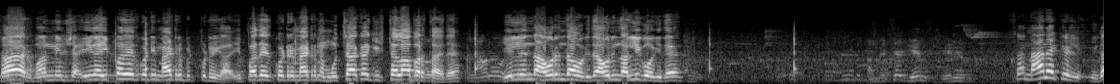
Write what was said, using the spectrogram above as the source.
ಸರ್ ಒಂದ್ ನಿಮಿಷ. ಈಗ ಇಪ್ಪತ್ತೈದು ಕೋಟಿ ಮ್ಯಾಟ್ರ್ ಬಿಟ್ಬಿಡ್ರಿ ಈಗ. ಇಪ್ಪತ್ತೈದು ಕೋಟಿ ಮ್ಯಾಟ್ರನ್ನ ಮುಚ್ಚಾಕ ಇಷ್ಟೆಲ್ಲ ಬರ್ತಾ ಇದೆ. ಇಲ್ಲಿಂದ ಅವರಿಂದ ಹೋಗಿದೆ, ಅವರಿಂದ ಅಲ್ಲಿಗೆ ಹೋಗಿದೆ. ಸರ್ ನಾನೇ ಕೇಳಿ ಈಗ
